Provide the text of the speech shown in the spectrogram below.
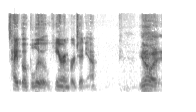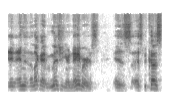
type of blue here in Virginia. You know, and, and like I mentioned, your neighbors is is because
